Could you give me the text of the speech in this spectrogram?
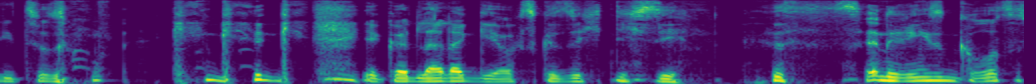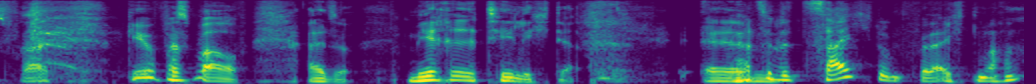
die zu so, ihr könnt leider Georgs Gesicht nicht sehen. Das ist ein riesengroßes Frage. Georg, pass mal auf. Also, mehrere Teelichter. Ähm, Kannst du eine Zeichnung vielleicht machen?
